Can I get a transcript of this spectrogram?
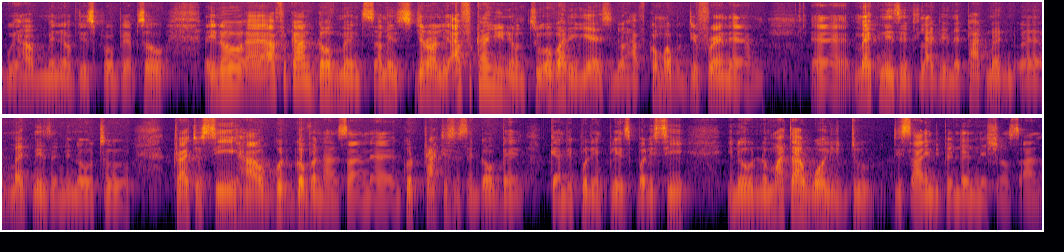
we have many of these problems. So, you know, uh, African governments, I mean, generally, African Union, too, over the years, you know, have come up with different um, uh, mechanisms like the NEPAD me uh, mechanism, you know, to try to see how good governance and uh, good practices in government can be put in place. But you see, you know, no matter what you do, these are independent nations and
